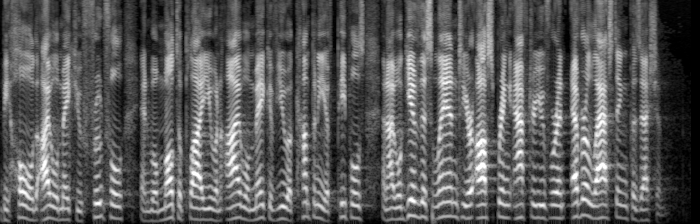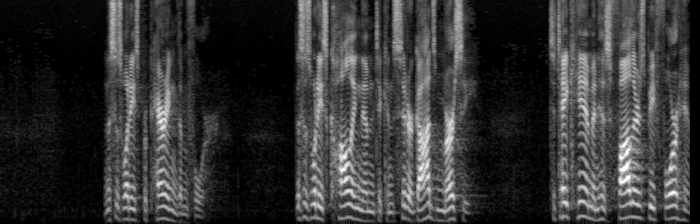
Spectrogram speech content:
Behold, I will make you fruitful and will multiply you, and I will make of you a company of peoples, and I will give this land to your offspring after you for an everlasting possession. And this is what he's preparing them for. This is what he's calling them to consider God's mercy, to take him and his fathers before him,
